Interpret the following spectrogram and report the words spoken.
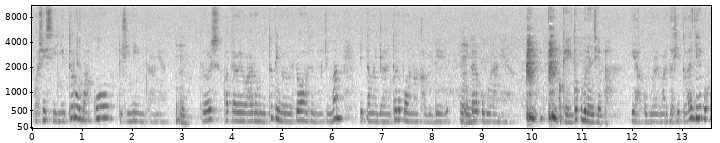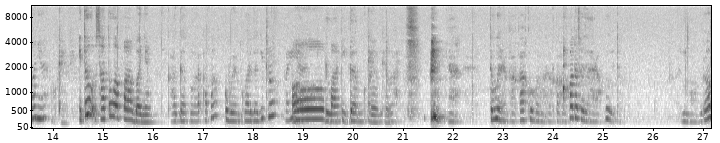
posisinya itu rumahku di sini misalnya Mm. terus OTW warung itu tinggal lurus doang sebenarnya cuman di tengah jalan itu ada pohon nangka gede dan itu ada kuburannya Oke, itu kuburan siapa? ya kuburan warga situ aja pokoknya Oke. Itu satu apa banyak? Kagak keluar apa kuburan keluarga gitu loh paling Oh, ya dua pa- tiga empat oke, gitu lah nah itu bareng kakakku kalau nggak salah kakakku atau saudaraku gitu. Lagi ngobrol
